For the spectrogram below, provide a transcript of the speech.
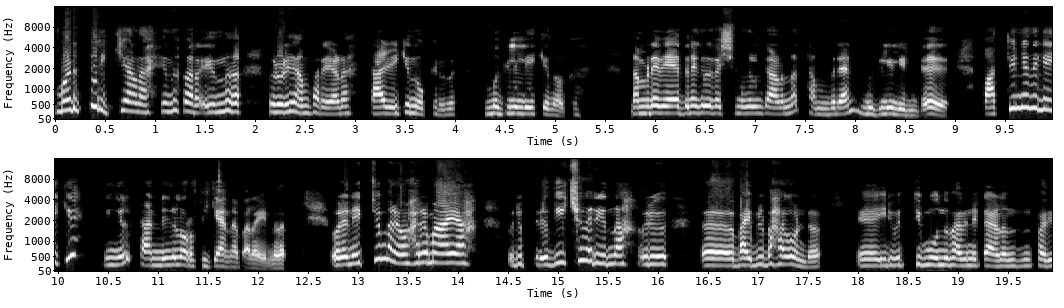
മടുത്തിരിക്കുകയാണ് എന്ന് പറയുന്ന പറയുന്നവരോട് ഞാൻ പറയാണ്. താഴേക്ക് നോക്കരുത് മുകളിലേക്ക് നോക്ക്. നമ്മുടെ വേദനകളും വിഷമങ്ങളും കാണുന്ന തമ്പുരാൻ മുകളിലുണ്ട്. അപ്പൊ അത്യുന്നതിലേക്ക് നിങ്ങൾ കണ്ണുകൾ ഉറപ്പിക്കാനാണ് പറയുന്നത്. ഒരു ഏറ്റവും മനോഹരമായ ഒരു പ്രതീക്ഷ തരുന്ന ഒരു ബൈബിൾ ഭാഗമുണ്ട്. ഇരുപത്തി ഇരുപത്തിമൂന്ന് പതിനെട്ടാണ് പതി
